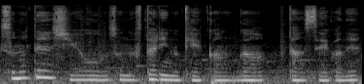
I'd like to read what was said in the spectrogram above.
その天使をその2人の警官が男性がね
